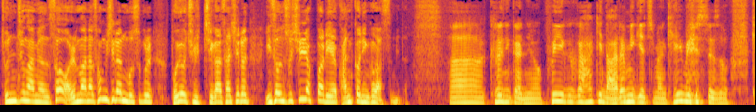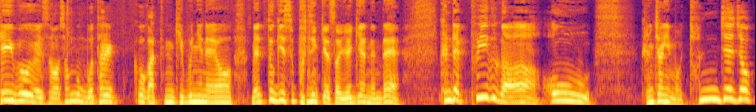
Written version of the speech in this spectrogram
존중하면서 얼마나 성실한 모습을 보여줄지가 사실은 이 선수 실력 발휘의 관건인 것 같습니다. 아, 그러니까요. 브이그가 하기 나름이겠지만 KBS에서 KBO에서 성공 못할 것 같은 기분이네요. 메뚜기 스프님께서 얘기했는데 근데 푸이그가 어우 굉장히 뭐 천재적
